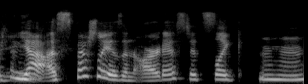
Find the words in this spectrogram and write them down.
Yeah, especially as an artist, it's like hmm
